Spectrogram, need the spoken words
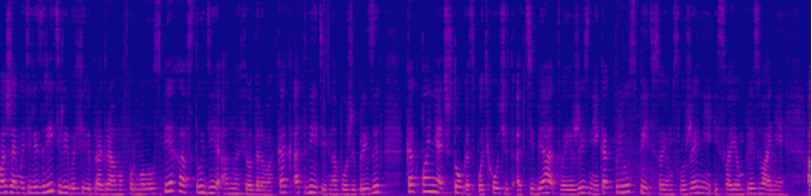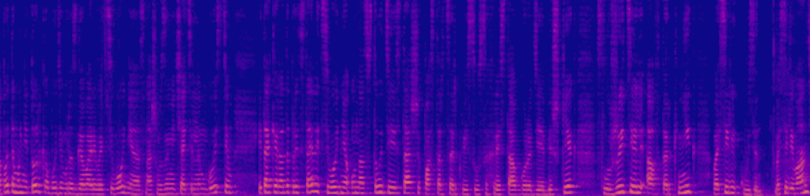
уважаемые телезрители! В эфире программа «Формула успеха» в студии Анна Федорова. Как ответить на Божий призыв, как понять, что Господь хочет от тебя, от твоей жизни, как преуспеть в своем служении и своем призвании. Об этом мы не только будем разговаривать сегодня с нашим замечательным гостем. Итак, я рада представить сегодня у нас в студии старший пастор Церкви Иисуса Христа в городе Бишкек, служитель, автор книг Василий Кузин. Василий Иванович,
